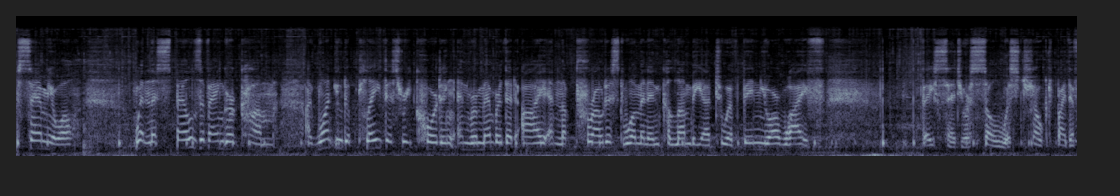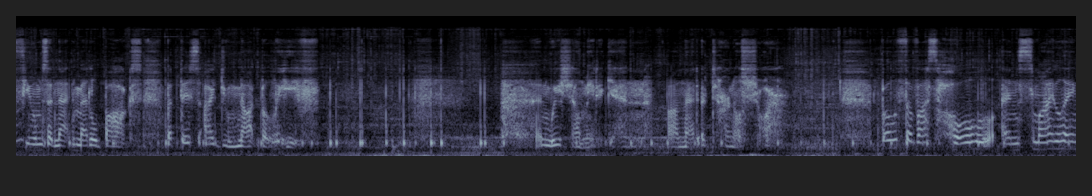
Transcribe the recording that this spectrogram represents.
Samuel, when the spells of anger come, I want you to play this recording and remember that I am the proudest woman in Columbia to have been your wife. They said your soul was choked by the fumes in that metal box, but this I do not believe. And we shall meet again on that eternal shore. Both of us whole and smiling.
